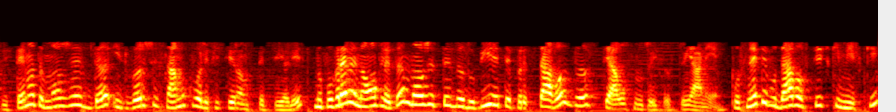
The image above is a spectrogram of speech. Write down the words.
системата може да извърши само квалифициран специалист, но по време на огледа можете да добиете представа за цялостното й състояние. Пуснете вода във всички мивки,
